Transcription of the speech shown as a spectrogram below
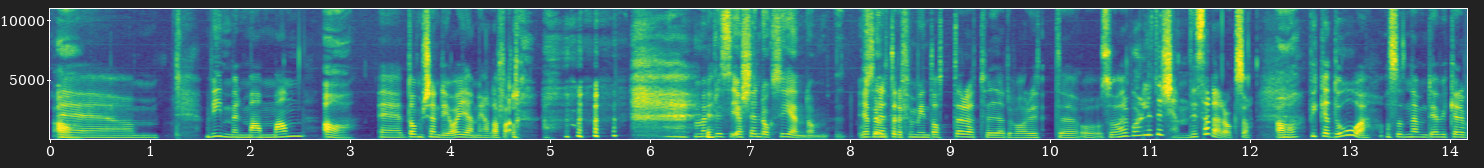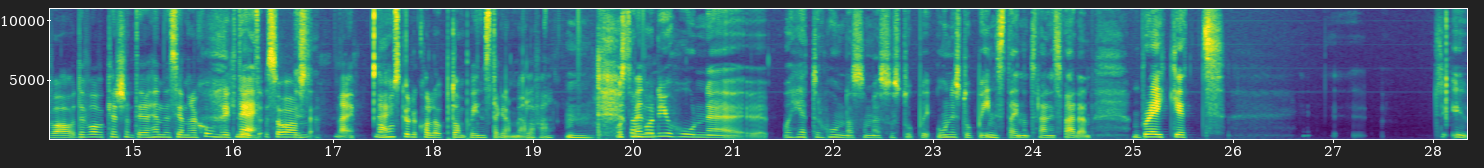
Ja. ehm, Vimmelmamman. Ja. Eh, de kände jag igen i alla fall. Men precis, jag kände också igen dem. Och Jag sen- berättade för min dotter att vi hade varit, eh, och så hade det lite kändisar där också. Ja. Vilka då? Och så nämnde jag vilka det var. Och det var kanske inte hennes generation riktigt. Nej, så, nej. Men Nej. hon skulle kolla upp dem på Instagram i alla fall. Mm. Och sen Men- var det ju hon, eh, vad heter hon då, som är så stor på, hon är stor på Insta inom träningsvärlden. Break it, eh,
